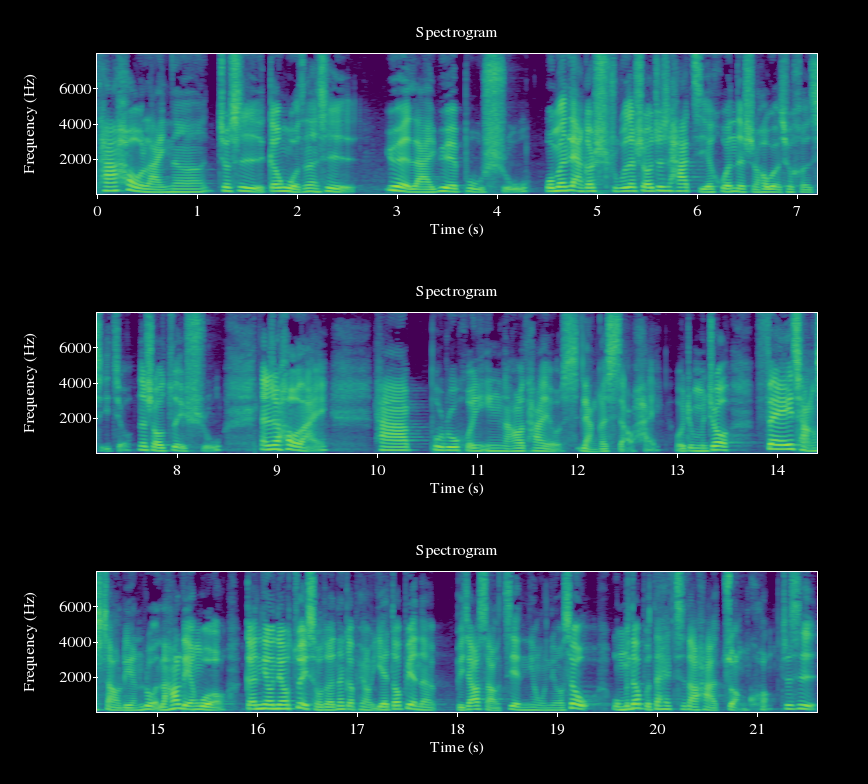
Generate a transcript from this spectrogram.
她后来呢，就是跟我真的是越来越不熟。我们两个熟的时候，就是她结婚的时候，我有去喝喜酒，那时候最熟。但是后来他步入婚姻，然后他有两个小孩，我就我们就非常少联络。然后连我跟妞妞最熟的那个朋友，也都变得比较少见妞妞，所以我们都不太知道她的状况，就是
